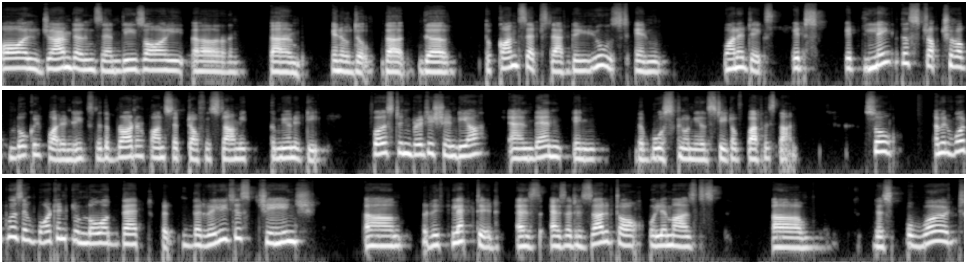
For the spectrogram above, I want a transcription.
all jargons and these all um, you know the, the the the concepts that they used in politics. It's it linked the structure of local politics with the broader concept of Islamic community, first in British India and then in the post-colonial state of Pakistan. So, I mean, what was important to note that the religious change um, reflected as as a result of ulama's um, this overt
